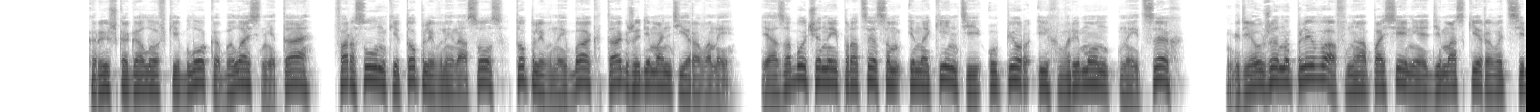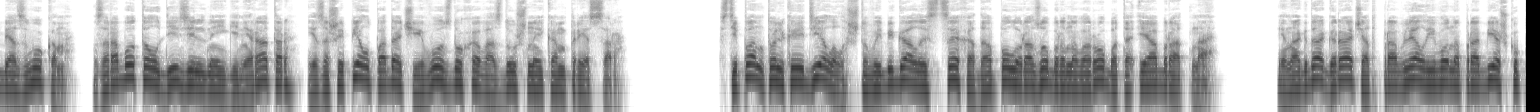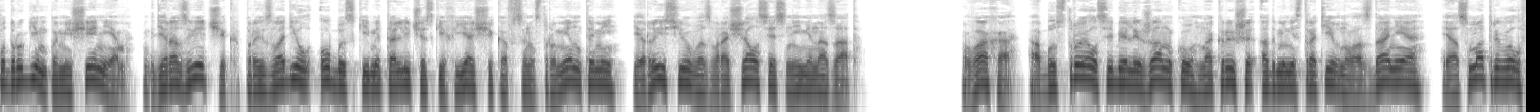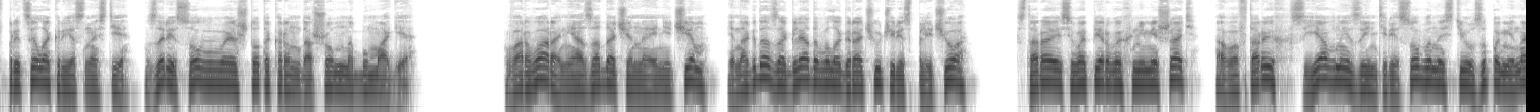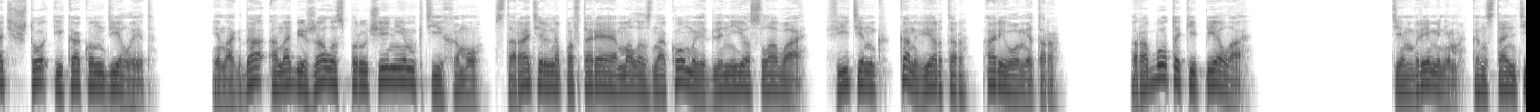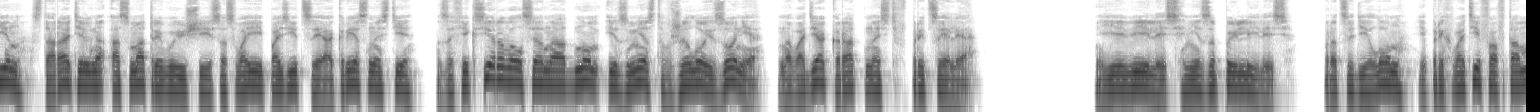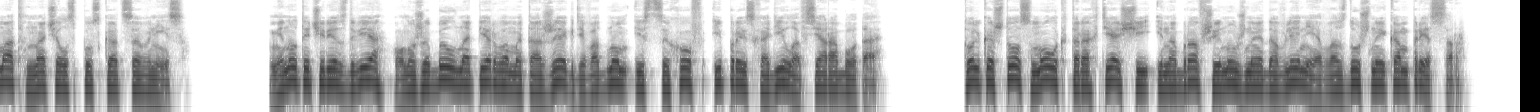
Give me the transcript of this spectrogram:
Крышка головки блока была снята, форсунки, топливный насос, топливный бак также демонтированы, и озабоченный процессом Иннокентий упер их в ремонтный цех, где уже наплевав на опасение демаскировать себя звуком, заработал дизельный генератор и зашипел подачей воздуха воздушный компрессор. Степан только и делал, что выбегал из цеха до полуразобранного робота и обратно. Иногда грач отправлял его на пробежку по другим помещениям, где разведчик производил обыски металлических ящиков с инструментами и рысью возвращался с ними назад. Ваха обустроил себе лежанку на крыше административного здания и осматривал в прицел окрестности, зарисовывая что-то карандашом на бумаге. Варвара, не озадаченная ничем, иногда заглядывала грачу через плечо, стараясь, во-первых, не мешать, а во-вторых, с явной заинтересованностью запоминать, что и как он делает. Иногда она бежала с поручением к Тихому, старательно повторяя малознакомые для нее слова фитинг, конвертер, ареометр. Работа кипела. Тем временем Константин, старательно осматривающий со своей позиции окрестности, зафиксировался на одном из мест в жилой зоне, наводя кратность в прицеле. «Явились, не запылились», — процедил он и, прихватив автомат, начал спускаться вниз. Минуты через две он уже был на первом этаже, где в одном из цехов и происходила вся работа. Только что смолк тарахтящий и набравший нужное давление воздушный компрессор.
